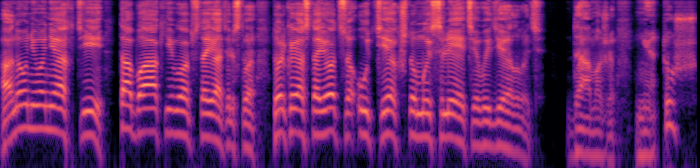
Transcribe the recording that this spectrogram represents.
оно у него не ахти, табак его обстоятельства, только и остается у тех, что мыслете выделывать. Дама же, нет уж,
